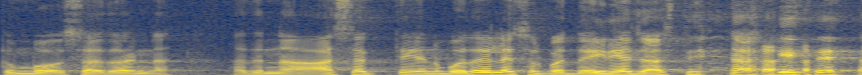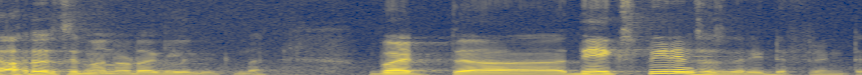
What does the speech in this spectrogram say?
ತುಂಬ ಹೊಸದು. ಅಣ್ಣ ಅದನ್ನು ಆಸಕ್ತಿ ಅನ್ಬೋದು ಇಲ್ಲ ಸ್ವಲ್ಪ ಧೈರ್ಯ ಜಾಸ್ತಿ ಆಗಿದೆ ಹಾರರ್ ಸಿನಿಮಾ ನೋಡೋಕ್ಕಿಂತ but the experience is very different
